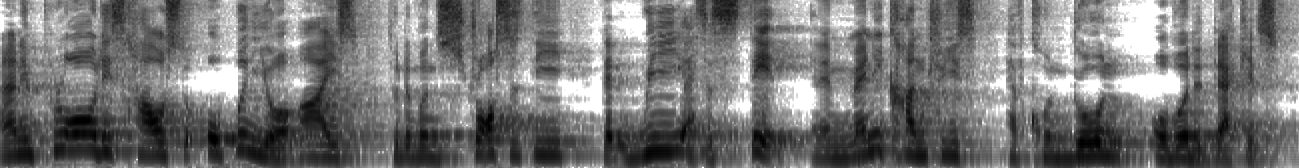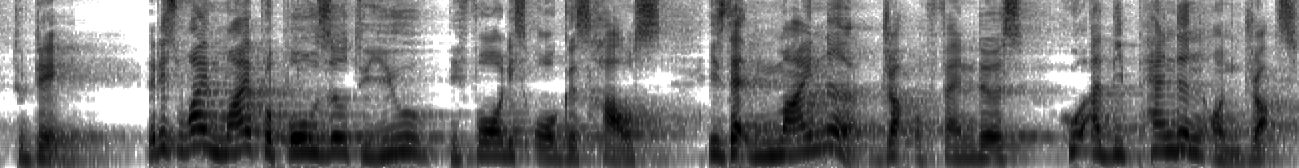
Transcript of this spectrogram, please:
And I implore this House to open your eyes to the monstrosity that we as a state and in many countries have condoned over the decades today. That is why my proposal to you before this August House is that minor drug offenders who are dependent on drugs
